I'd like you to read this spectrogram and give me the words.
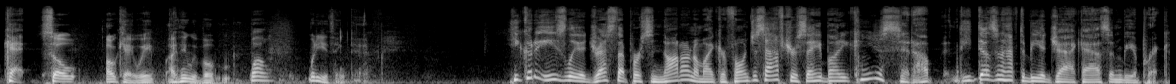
Okay. So, okay, we I think we both. Well, what do you think, Dan? He could have easily addressed that person not on a microphone, just after say, hey, buddy, can you just sit up? He doesn't have to be a jackass and be a prick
